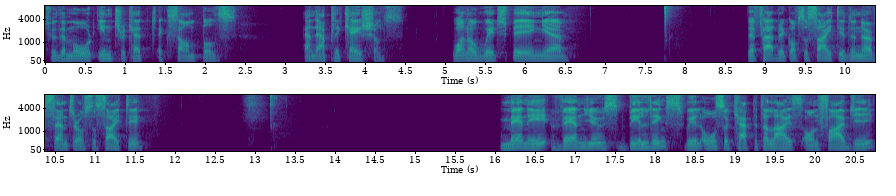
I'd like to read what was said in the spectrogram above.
to the more intricate examples and applications, one of which being uh, the fabric of society, the nerve center of society. Many venues, buildings will also capitalize on 5G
